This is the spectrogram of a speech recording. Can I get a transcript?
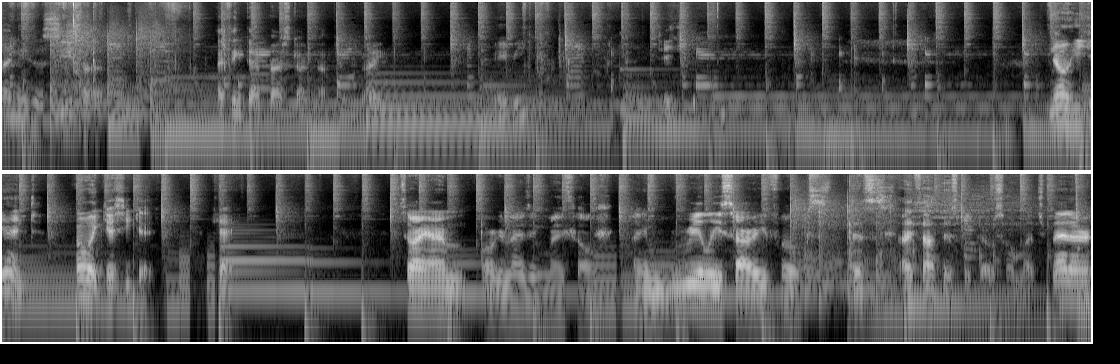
I need to see. I think that Prescott got picked, right? Maybe. No, he didn't. Oh wait, yes he did. Okay. Sorry, I'm organizing myself. I am really sorry, folks. This I thought this would go so much better.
